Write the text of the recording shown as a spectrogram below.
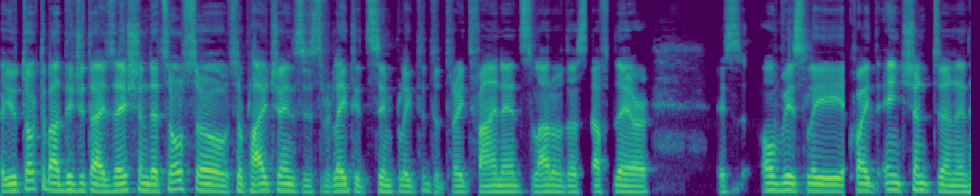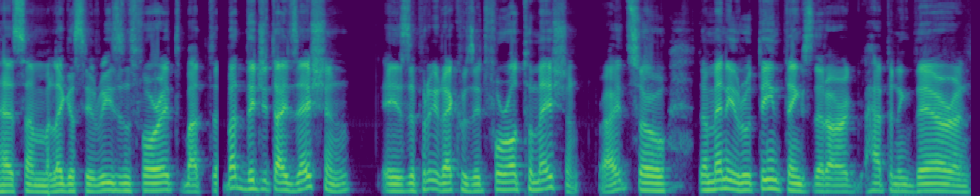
You talked about digitization. That's also supply chains is related simply to trade finance. A lot of the stuff there is obviously quite ancient and it has some legacy reasons for it. But but digitization is a prerequisite for automation, right? So there are many routine things that are happening there and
